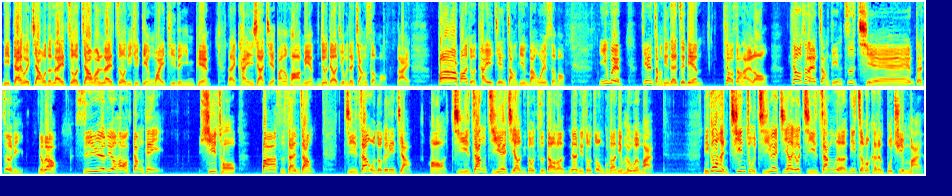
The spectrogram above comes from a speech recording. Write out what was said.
你待会加我的赖之后，加完赖之后，你去点 YT 的影片来看一下解盘的画面，你就了解我在讲什么。来，八二八九太毅今天涨停板，为什么？因为今天涨停在这边跳上来喽，跳上来涨停之前在这里有没有？十一月六号当天吸筹八十三张，几张我都跟你讲。哦，几张几月几号你都知道了，那你说这种股票你会不会买？你都很清楚几月几号有几张了，你怎么可能不去买？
